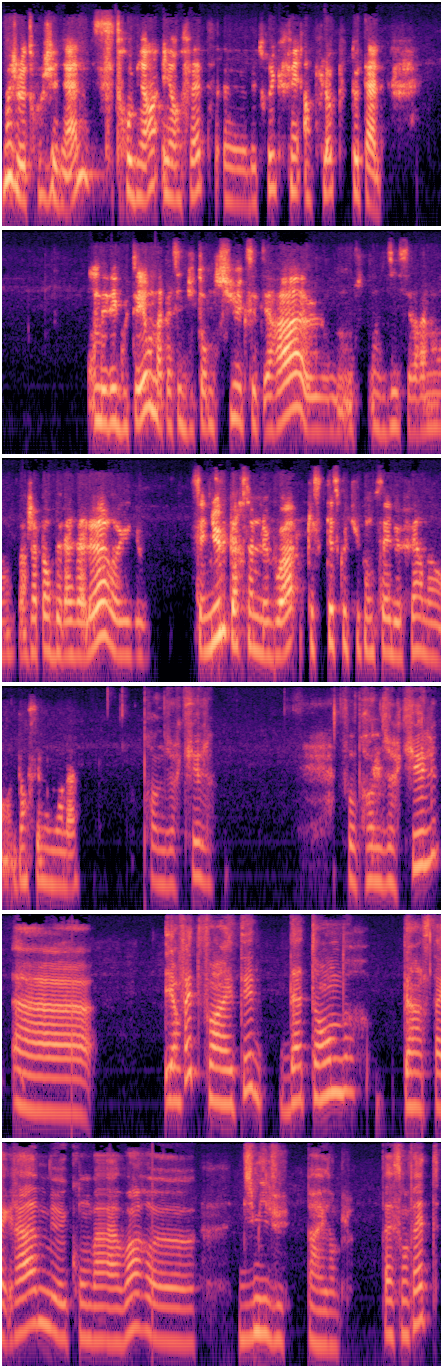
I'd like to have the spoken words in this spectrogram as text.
moi je le trouve génial, c'est trop bien, et en fait, euh, le truc fait un flop total. On est dégoûté, on a passé du temps dessus, etc. On, on, se dit, c'est vraiment, j'apporte de la valeur, c'est nul, personne ne le voit. Qu'est-ce que tu conseilles de faire dans, ces moments-là? Prendre du recul faut prendre du recul. Euh, et en fait, il faut arrêter d'attendre d'Instagram euh, qu'on va avoir 10 000 vues, par exemple. Parce qu'en fait,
